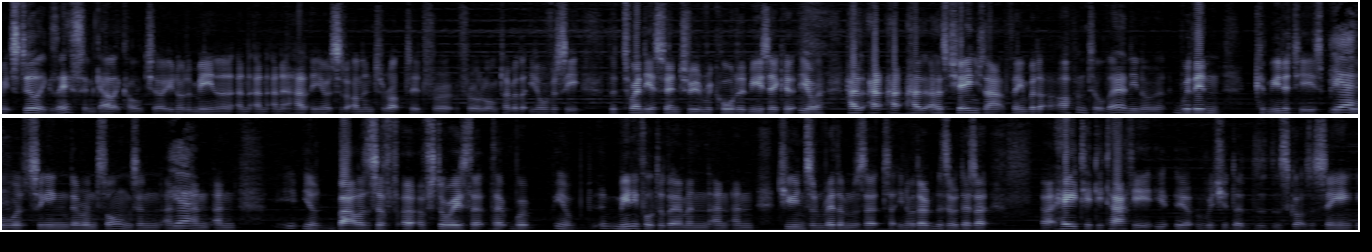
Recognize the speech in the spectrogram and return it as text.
I mean, it still exists in Gaelic culture, you know what I mean, and and, and it has, you know, it's sort of uninterrupted for, for a long time. But you know, obviously, the 20th century and recorded music, uh, you know, has has, has changed that thing. But up until then, you know, within communities, people Yeah. were singing their own songs and and Yeah. and, and you know ballads of uh, of stories that, that were you know meaningful to them and, and, and tunes and rhythms that you know there, there's a, there's a uh, Hey Tuttie Tatie which the, the, the Scots are singing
